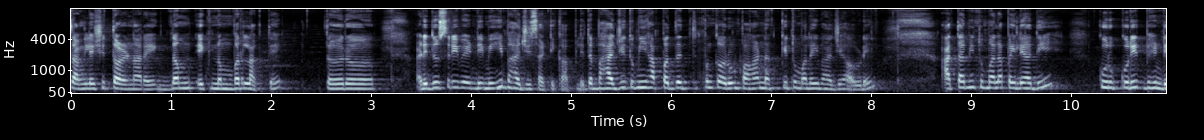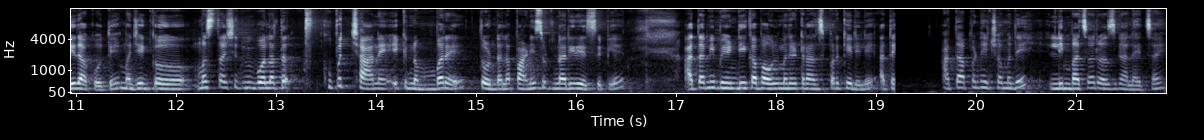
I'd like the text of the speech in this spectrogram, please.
चांगली अशी तळणार आहे. एकदम एक नंबर लागते. तर आणि दुसरी भेंडी मी ही भाजीसाठी कापली. तर भाजी तुम्ही ह्या पद्धतीत पण करून पहा. नक्की तुम्हाला ही भाजी आवडेल. आता मी तुम्हाला पहिले आधी कुरकुरीत भेंडी दाखवते. म्हणजे मस्त अशी तुम्ही बोला तर खूपच छान आहे. एक नंबर आहे. तोंडाला पाणी सुटणारी रेसिपी आहे. आता मी भेंडी एका बाउलमध्ये ट्रान्सफर केलेली आहे. आता आता आपण ह्याच्यामध्ये लिंबाचा रस घालायचा आहे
